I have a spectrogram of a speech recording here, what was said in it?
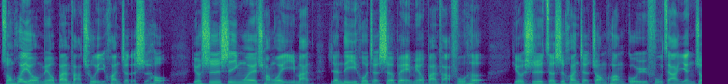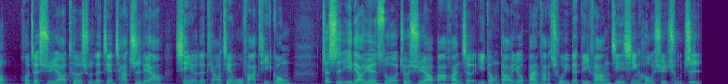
总会有没有办法处理患者的时候。有时是因为床位已满，人力或者设备没有办法负荷；有时则是患者状况过于复杂严重。或者需要特殊的检查治疗，现有的条件无法提供，这时医疗院所就需要把患者移动到有办法处理的地方进行后续处置。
